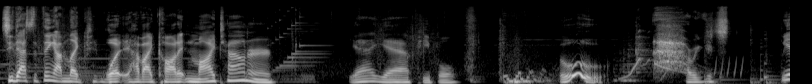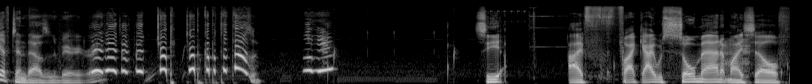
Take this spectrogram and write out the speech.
See, that's the thing. I'm like, what? Have I caught it in my town or? Yeah, yeah, people. Ooh, Are we just? We have ten thousand to bury, right? drop, drop a couple ten thousand. Oh, See, I like I was so mad at myself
